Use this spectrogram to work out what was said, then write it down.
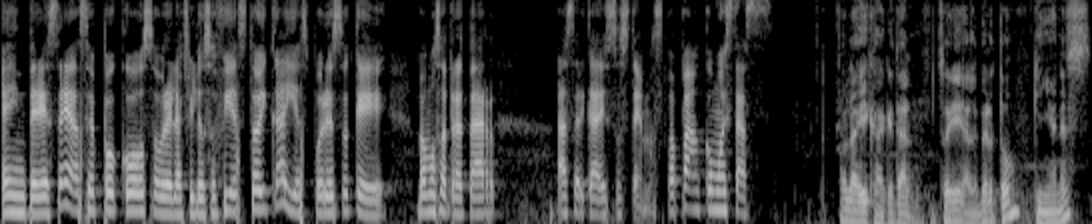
interesé hace poco sobre la filosofía estoica y es por eso que vamos a tratar acerca de estos temas. Papá, ¿cómo estás? Hola hija, ¿qué tal? Soy Alberto Quiñones,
